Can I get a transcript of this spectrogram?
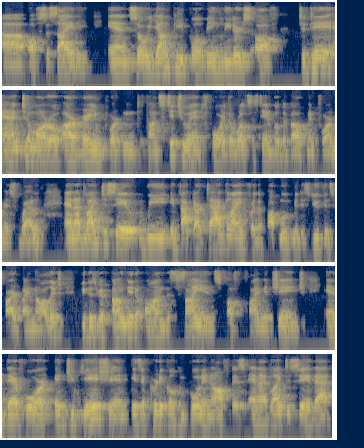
uh, of society. And so young people being leaders of today and tomorrow are very important constituent for the World Sustainable Development Forum as well. And I'd like to say we, in fact, our tagline for the POP movement is youth inspired by knowledge because we're founded on the science of climate change. And therefore, education is a critical component of this. And I'd like to say that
